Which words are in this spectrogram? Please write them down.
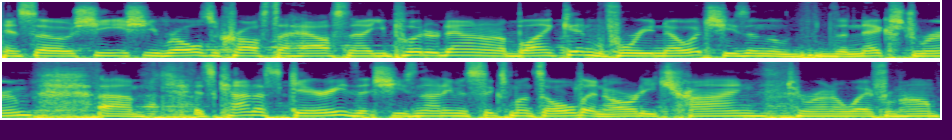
And so she, she rolls across the house. Now you put her down on a blanket, before you know it, she's in the, the next room. Um, it's kind of scary that she's not even six months old and already trying to run away from home.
